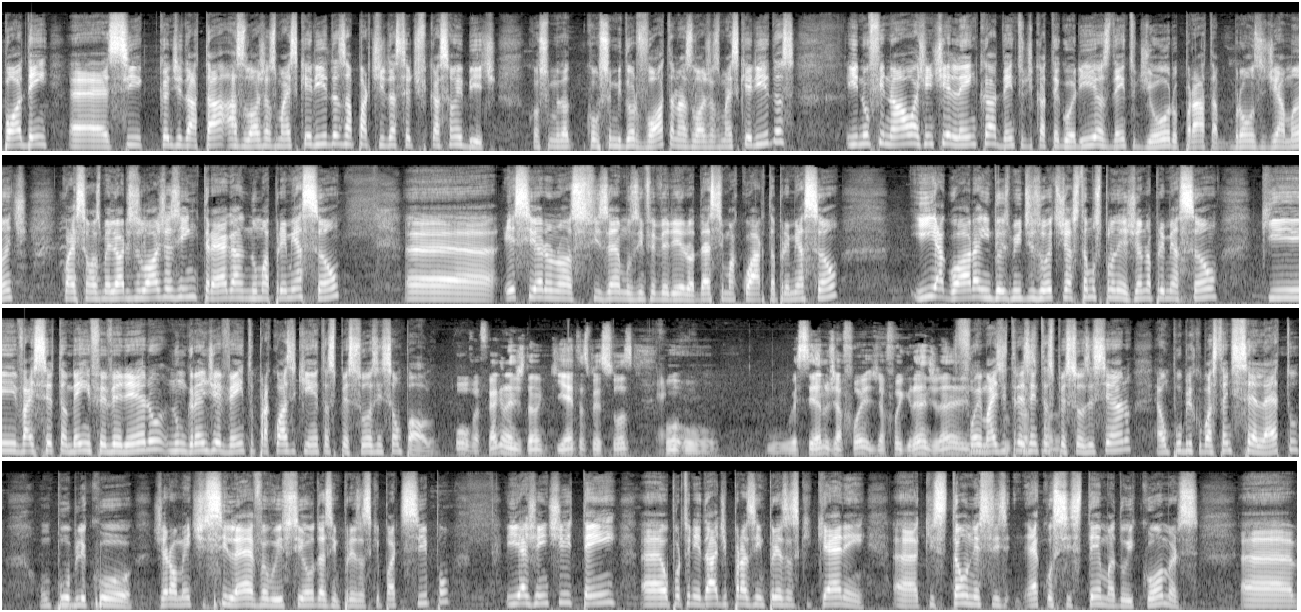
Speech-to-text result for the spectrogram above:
podem é, se candidatar às lojas mais queridas a partir da certificação EBIT. O consumidor, consumidor vota nas lojas mais queridas e no final a gente elenca dentro de categorias, dentro de ouro, prata, bronze, diamante, quais são as melhores lojas e entrega numa premiação é, esse ano nós fizemos em fevereiro a 14ª premiação E agora, em 2018, já estamos planejando a premiação, que vai ser também em fevereiro, num grande evento para quase 500 pessoas em São Paulo. Pô, vai ficar grande, então, 500 pessoas. É. O, o, o, esse ano já foi, já foi grande, né? Foi mais de 300 pessoas esse ano. É um público bastante seleto, um público geralmente C-level e CEO das empresas que participam e a gente tem é, oportunidade para as empresas que querem, é, que estão nesse ecossistema do e-commerce, é,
